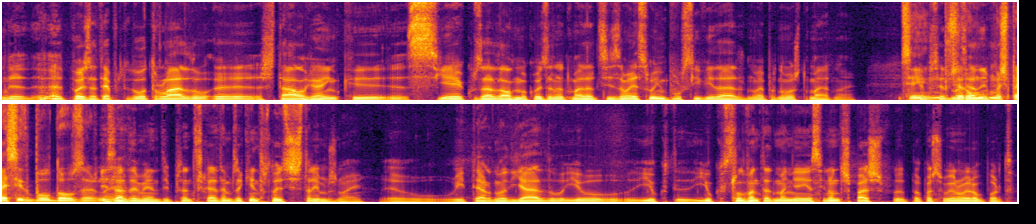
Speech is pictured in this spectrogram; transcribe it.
Depois, até porque do outro lado eh, está alguém que, se é acusado de alguma coisa na tomada de decisão, é a sua impulsividade, não é por não as tomar, não é? Sim, é por ser, um, uma espécie de bulldozer, não é? Exatamente, e portanto, se calhar estamos aqui entre dois extremos, não é? é o, eterno adiado e o, e, o que, e o que se levanta de manhã e assim não despacho para construir um aeroporto.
